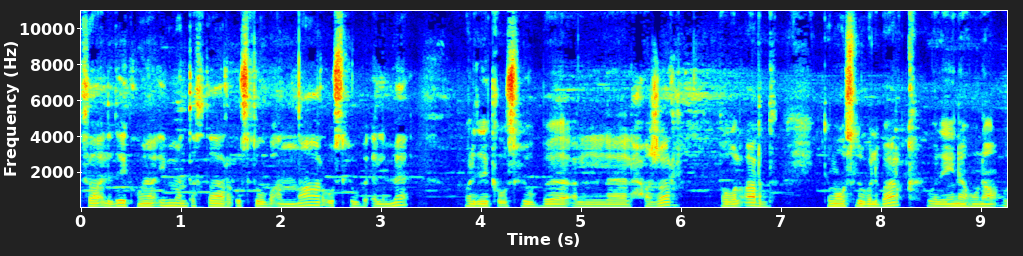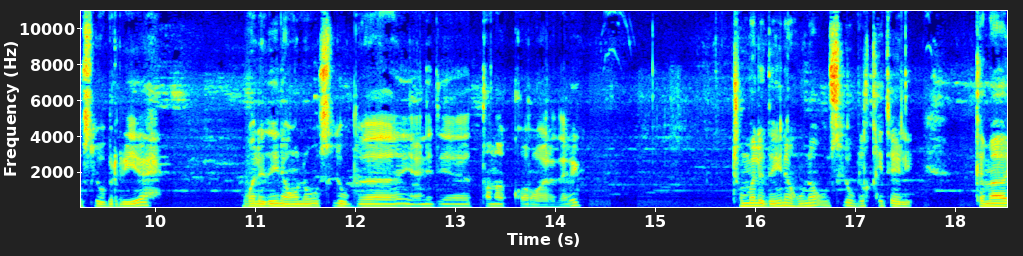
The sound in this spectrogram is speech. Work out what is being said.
فلديك هنا إما أن تختار أسلوب النار أسلوب الماء ولديك أسلوب الحجر أو الأرض ثم أسلوب البرق ولدينا هنا أسلوب الرياح. ولدينا هنا أسلوب آه، يعني التنكر وغير ذلك. ثم لدينا هنا أسلوب القتال كما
